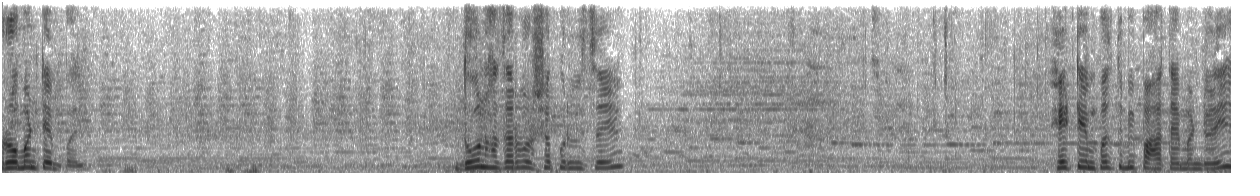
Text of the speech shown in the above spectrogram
Roman temple. दोन हजार वर्षापूर्वीचे हे टेम्पल तुम्ही पाहताय मंडळी.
